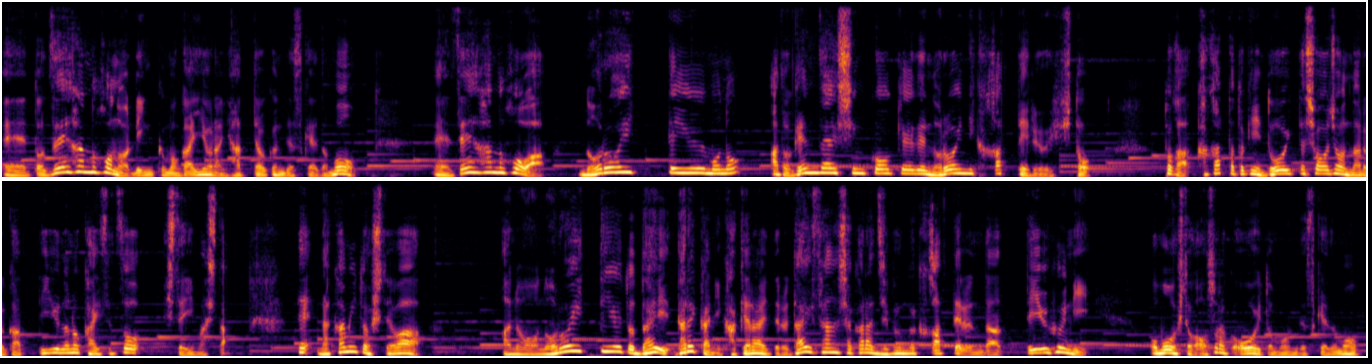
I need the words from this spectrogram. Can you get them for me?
えっと、前半の方のリンクも概要欄に貼っておくんですけれども、えー前半の方は、呪いっていうもの、あと現在進行形で呪いにかかっている人とか、かかった時にどういった症状になるかっていうのの解説をしていました。で、中身としては、あの、呪いっていうと誰かにかけられてる第三者から自分がかかってるんだっていうふうに思う人がおそらく多いと思うんですけれども、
